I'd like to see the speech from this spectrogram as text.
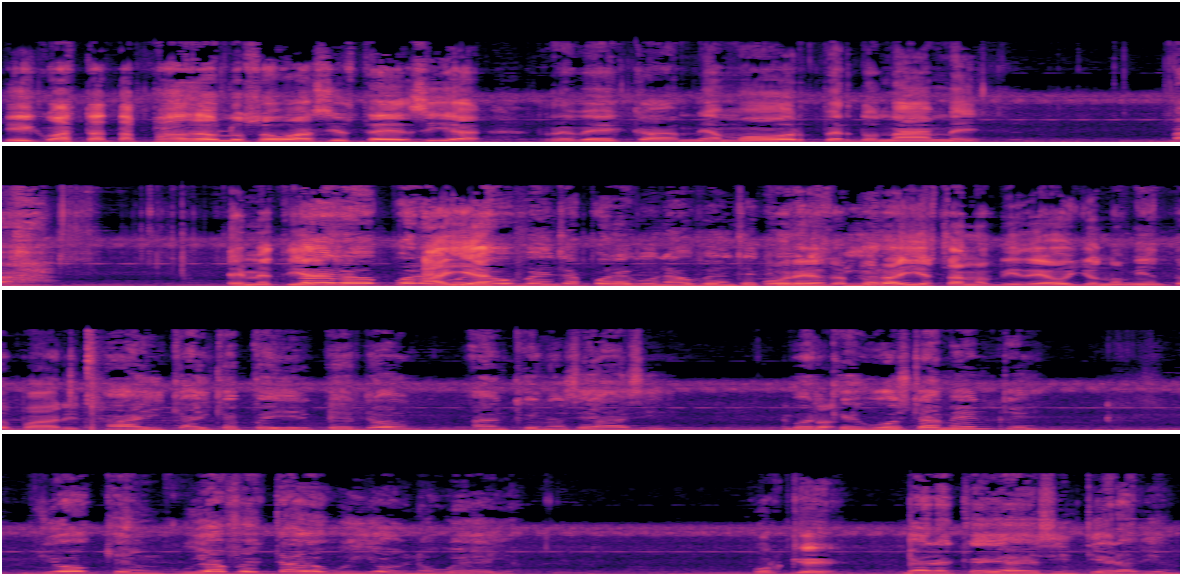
y hasta tapados los ojos, así usted decía, Rebeca, mi amor, perdóname. Bah, Es mentira. pero por alguna Allá, ofensa, por alguna ofensa. por eso, pero ahí ahí. están los videos, yo no miento, pajarito. Hay, hay que pedir perdón, aunque no sea así. Porque justamente yo, quien fui afectado, fui yo, no fue ella. ¿Por qué? Para que ella se sintiera bien.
